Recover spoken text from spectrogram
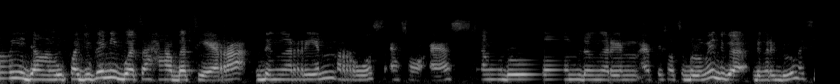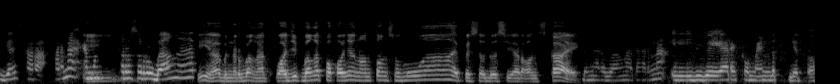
Oh iya, jangan lupa juga nih buat sahabat Sierra, dengerin terus SOS. Yang belum dengerin episode sebelumnya juga dengerin dulu gak sih guys? Karena, karena emang Iya. seru-seru banget. Iya, bener banget. Wajib banget pokoknya nonton semua episode Sierra on Sky. Benar banget, karena ini juga ya recommended gitu.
